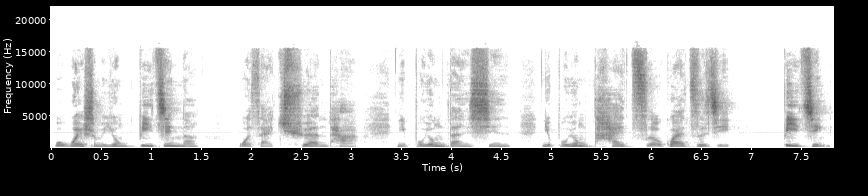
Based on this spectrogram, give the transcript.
我为什么用“毕竟”呢？我在劝他，你不用担心，你不用太责怪自己，毕竟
